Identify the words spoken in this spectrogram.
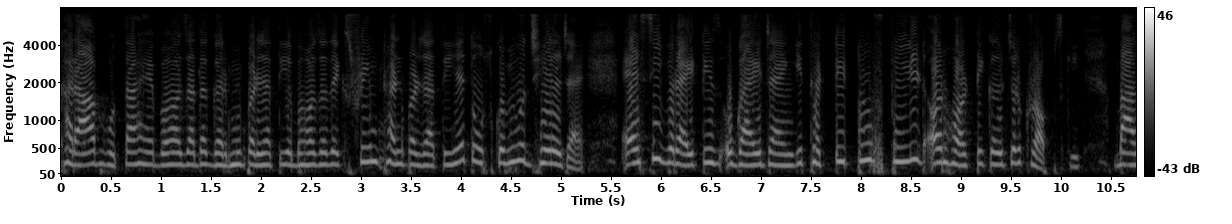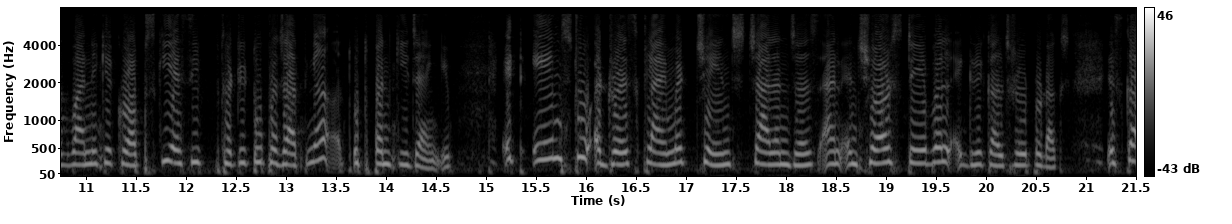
खराब होता है, बहुत ज़्यादा गर्मी पड़ जाती है, बहुत ज़्यादा एक्सट्रीम ठंड पड़ जाती है तो उसको भी वो झेल जाए। ऐसी वेराइटीज़ उगाई जाएँगी 32 फ़ील्ड और हॉर्टिकल्चर क्रॉप्स की। बागवानी के क्रॉप्स की ऐसी 32 प्रजातियाँ उत्पन्न की जाएँगी। It aims to address climate change challenges and ensure stable agricultural products इसका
